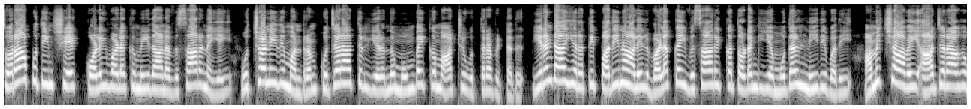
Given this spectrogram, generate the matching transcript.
சொராபுதீன் ஷேக் கொலை வழக்கு மீதான விசாரணையை உச்சநீதிமன்றம் குஜராத்தில் இருந்து மும்பைக்கு மாற்றி உத்தரவிட்டது. இரண்டாயிரத்தி பதினாலில் வழக்கை விசாரிக்க தொடங்கிய முதல் நீதிபதி அமித்ஷாவை ஆஜராக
